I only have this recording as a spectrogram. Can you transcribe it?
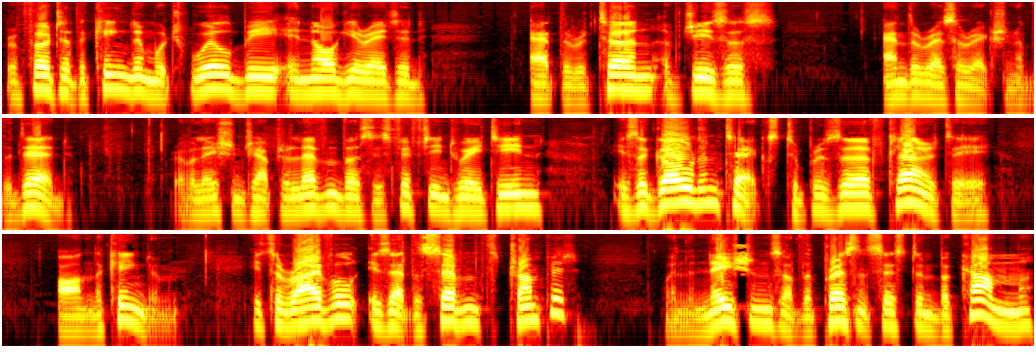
refer to the kingdom which will be inaugurated at the return of Jesus and the resurrection of the dead. Revelation chapter 11, verses 15 to 18, is a golden text to preserve clarity on the kingdom. Its arrival is at the seventh trumpet, when the nations of the present system become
